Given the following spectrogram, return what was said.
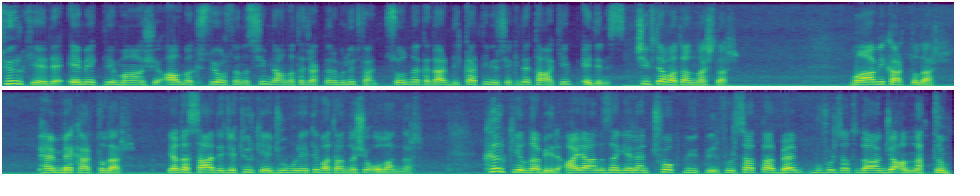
Türkiye'de emekli maaşı almak istiyorsanız şimdi anlatacaklarımı lütfen sonuna kadar dikkatli bir şekilde takip ediniz. Çifte vatandaşlar, mavi kartlılar, pembe kartlılar ya da sadece Türkiye Cumhuriyeti vatandaşı olanlar. 40 yılda bir ayağınıza gelen çok büyük bir fırsat var. Ben bu fırsatı daha önce anlattım.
